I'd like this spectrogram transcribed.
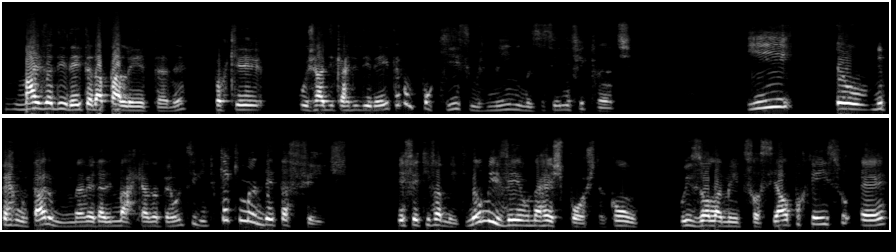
mais à direita da paleta, né? porque os radicais de direita eram pouquíssimos, mínimos, insignificantes. E eu me perguntaram, na verdade, marcaram a pergunta seguinte: o que é que Mandetta fez? Efetivamente, não me veio na resposta com o isolamento social, porque isso é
